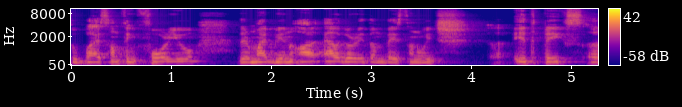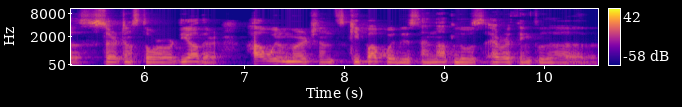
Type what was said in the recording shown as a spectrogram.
to buy something for you, there might be an algorithm based on which it picks a certain store or the other. How will merchants keep up with this and not lose everything to the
